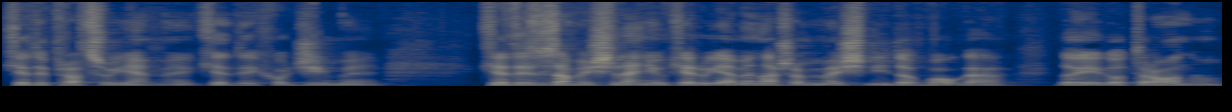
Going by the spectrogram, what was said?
kiedy pracujemy, kiedy chodzimy, kiedy w zamyśleniu kierujemy nasze myśli do Boga, do Jego tronu?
